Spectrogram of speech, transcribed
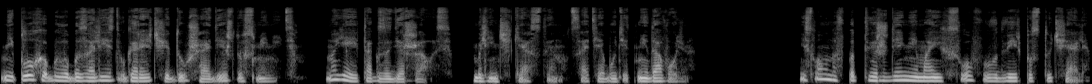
Неплохо было бы залезть в горячий душ и одежду сменить. Но я и так задержалась. Блинчики остынут, Сатя будет недовольна. И словно в подтверждение моих слов в дверь постучали.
